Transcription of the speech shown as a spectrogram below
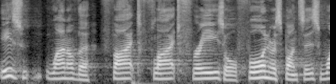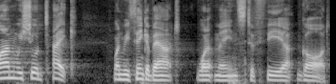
is one of the fight, flight, freeze, or fawn responses one we should take when we think about what it means to fear God?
